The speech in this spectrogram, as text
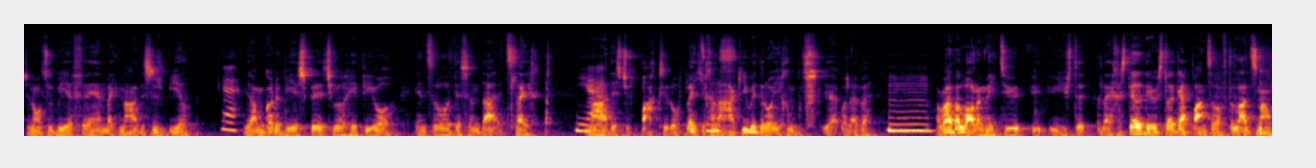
you know to reaffirm like, nah, this is real. Yeah. You haven't got to be a spiritual hippie or into all this and that. It's like Yeah. nah, this just backs it up. Like, It you can argue with it or you can, yeah, whatever. Mm, I've had a lot of mates who, who, who used to, like, I still do, still get banter off the lads now.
